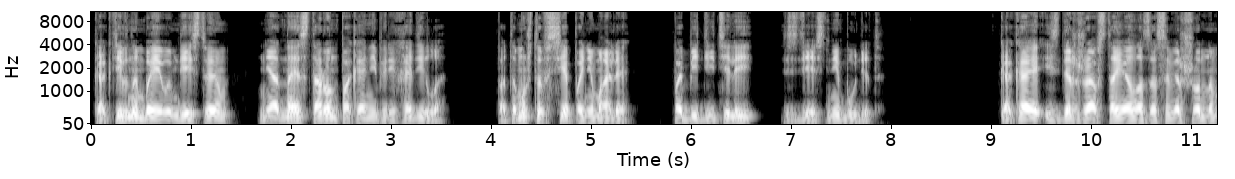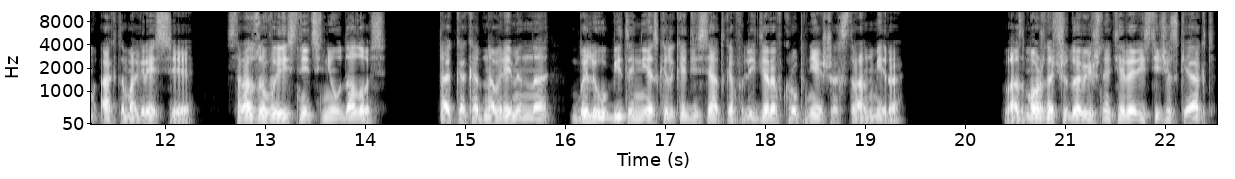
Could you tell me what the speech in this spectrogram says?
К активным боевым действиям ни одна из сторон пока не переходила, потому что все понимали, победителей здесь не будет. Какая из держав стояла за совершенным актом агрессии, сразу выяснить не удалось, так как одновременно были убиты несколько десятков лидеров крупнейших стран мира. Возможно, чудовищный террористический акт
